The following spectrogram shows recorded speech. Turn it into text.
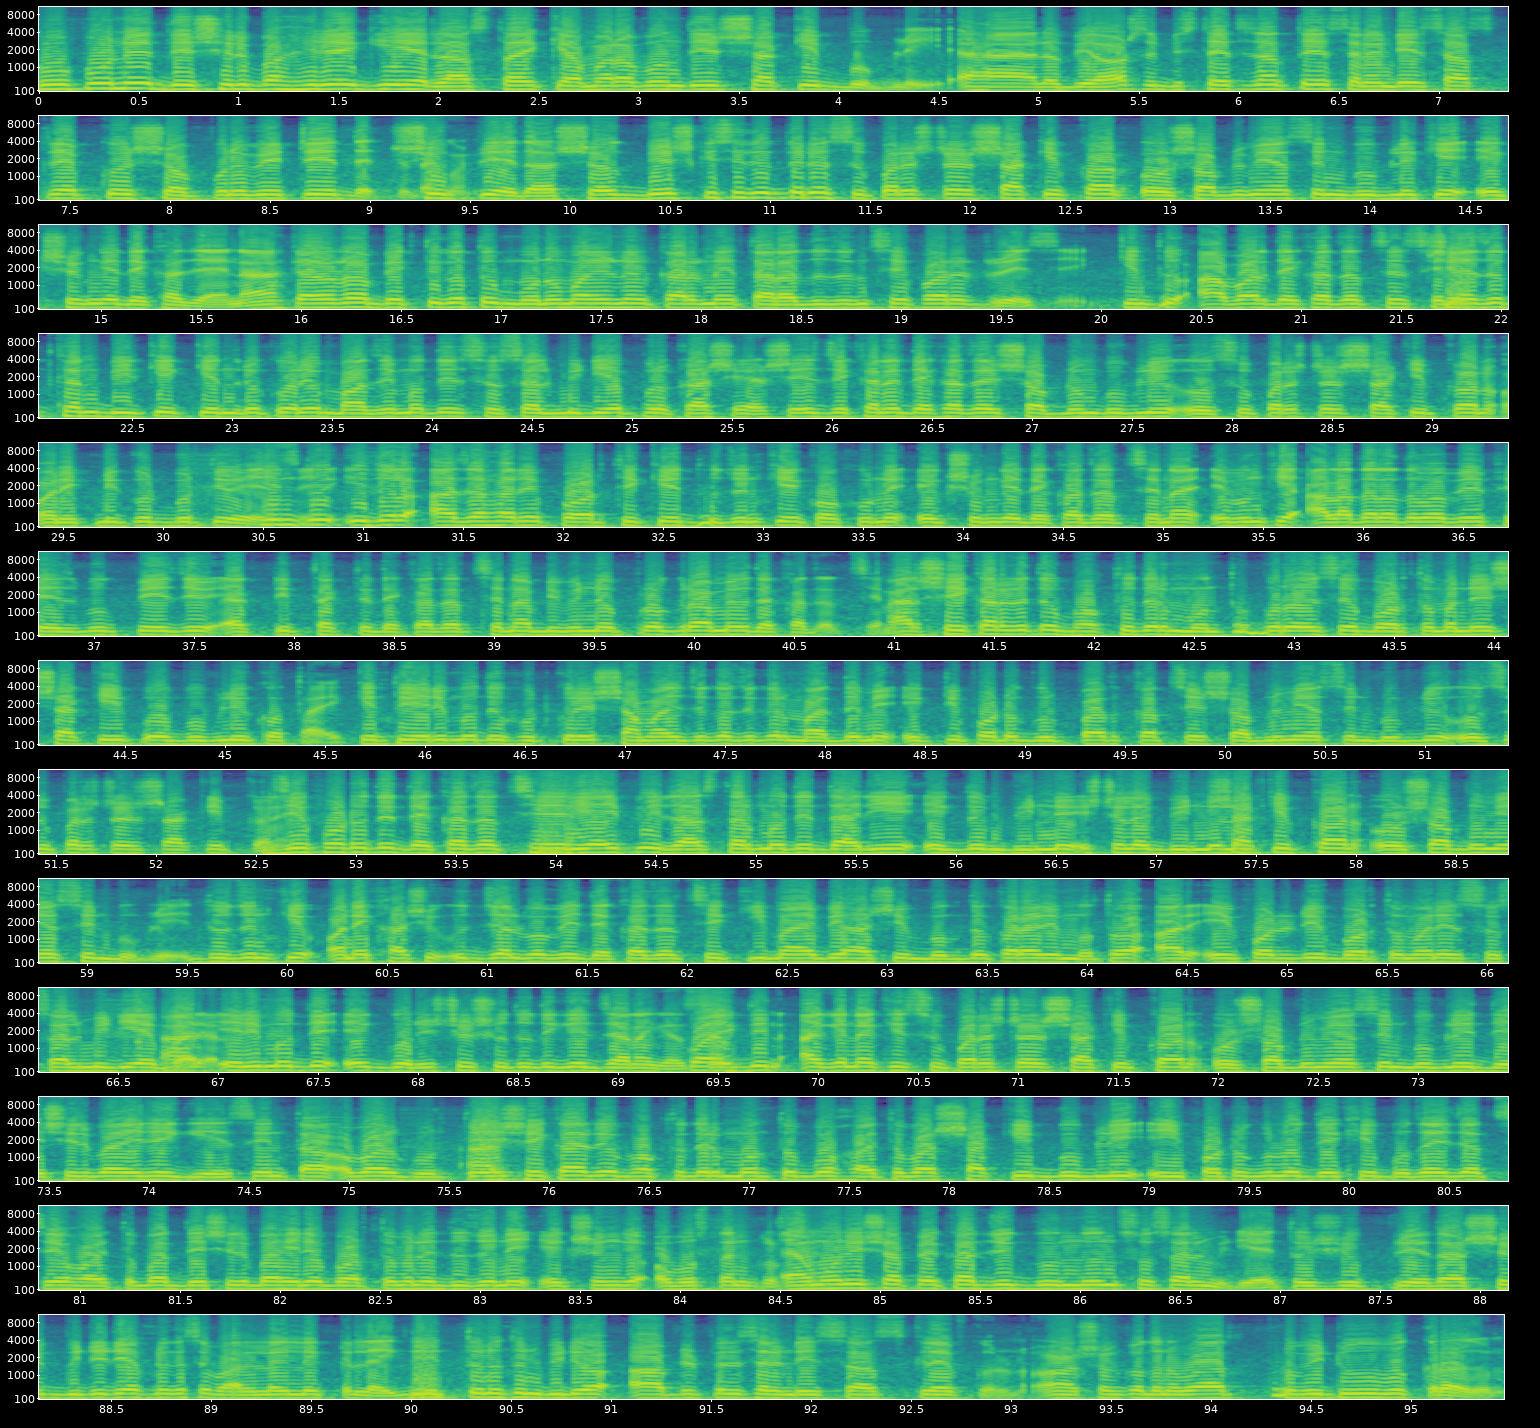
গোপনে দেশের বাইরে গিয়ে রাস্তায় ক্যামেরাবন্দি সাকিব বুবলি। হ্যালো ভিউয়ার্স, বিস্তারিত জানতে চ্যানেলটি সাবস্ক্রাইব করে সম্পূর্ণ ভিডিওটি দেখতে সুপ্রিয় দর্শক, বেশ কিছুদিন ধরে সুপারস্টার সাকিব খান ও শবনম বুবলিকে একসঙ্গে দেখা যায় না, কেননা ব্যক্তিগত মনোমালিন্যের কারণে তারা দুজন সেপারেট রয়েছে। কিন্তু আবার দেখা যাচ্ছে শেহজাদ খান বীরকে কেন্দ্র করে মাঝে মধ্যে সোশ্যাল মিডিয়া প্রকাশে আসে, যেখানে দেখা যায় শবনম বুবলি ও সুপারস্টার সাকিব খান অনেক নিকটবর্তী হয়েছে। কিন্তু ঈদুল আজহারের পর থেকে দুজনকে কখনো একসঙ্গে দেখা যাচ্ছে না এবং কি আলাদা আলাদা ভাবে ফেসবুক পেজে অ্যাক্টিভ থাকতে দেখা যাচ্ছে না বিভিন্ন প্রোগ্রামেও দেখা যাচ্ছে না। আর সেই কারণে তো ভক্তদের মন্তব্য রয়েছে বর্তমানে সাকিব ও বুবলি কথায়। কিন্তু এরই মধ্যে হুট করে সামাজিক যোগাযোগের মাধ্যমে একটি ফটো গ্রুপ পাচ্ছে শবনম ইয়াসিন বুবলি ও সুপারস্টার সাকিব খান। যে ফটোতে দেখা যাচ্ছে ভিআইপি রাস্তার মধ্যে দাঁড়িয়ে একদম ভিন্ন স্টাইলে ভিন্ন সাকিব খান ও শবনম ইয়াসিন বুবলি। দুজনকে অনেক হাসি উজ্জ্বল ভাবে দেখা যাচ্ছে। কি মায়াবী হাসি মুগ্ধ করার মতো। আর এই ফটোটি বর্তমানে সোশ্যাল মিডিয়ায় আর এরই মধ্যে এক ঘনিষ্ঠ সূত্র থেকে জানা গেছে কয়েকদিন আগে নাকি সুপারস্টার সাকিব খান ও শবনম ইয়াসিন বুবলি দেশের বাইরে গিয়েছেন তা আবার ঘুরতে সে কারণে ভক্তদের মন্তব্য হয়তোবা সাকিব বুবলি এই ফটোগুলো দেখে বোঝাই যাচ্ছে হয়তোবা দেশের বাইরে বর্তমানে দুজনে একসঙ্গে অবস্থান করছে। এমনই সাপেক্ষাযুগ গুঞ্জন সোশ্যাল মিডিয়ায়। তো সুপ্রিয় দর্শক ভিডিওটি আপনার কাছে ভালো লাগলে একটা লাইক নিত্য নতুন ভিডিও আপডেট পেতে চ্যানেলটি সাবস্ক্রাইব করুন। অসংখ্য ধন্যবাদ। প্রবিটু করার জন্য।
